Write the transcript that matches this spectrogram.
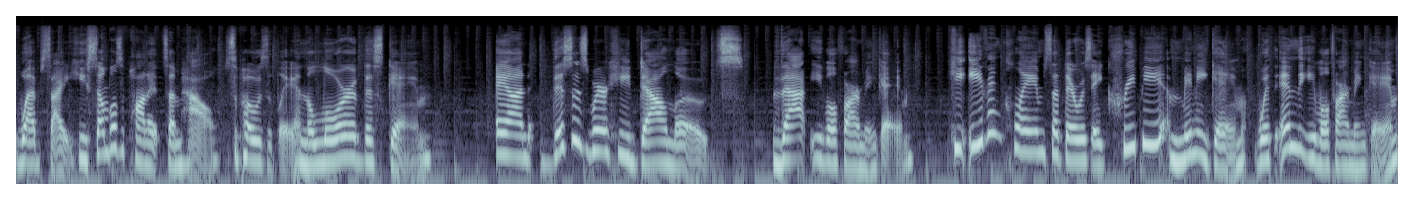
website. He stumbles upon it somehow, supposedly, in the lore of this game. And this is where he downloads that evil farming game. He even claims that there was a creepy mini game within the evil farming game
